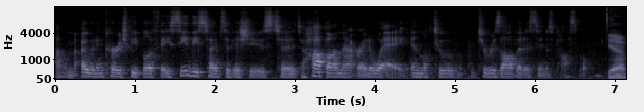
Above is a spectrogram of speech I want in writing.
um, I would encourage people, if they see these types of issues, to, to hop on that right away and look to, to resolve it as soon as possible. Yeah,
